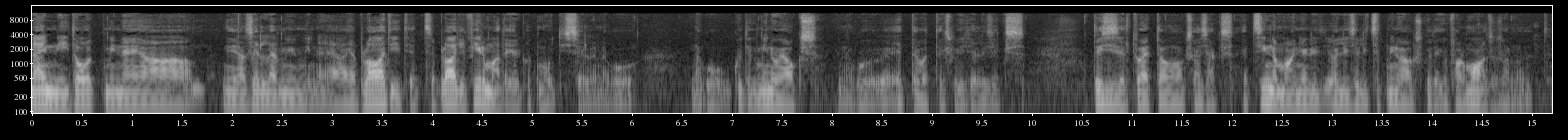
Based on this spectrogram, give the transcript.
nänni tootmine ja, ja selle müümine ja, ja plaadid, et see plaadifirma tegelikult muutis selle nagu nagu kuidagi minu jaoks nagu ettevõtteks või selliseks tõsiseltvõetavamaks asjaks, et sinnamaani oli, oli see lihtsalt minu jaoks kuidagi formaalsus olnud, et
